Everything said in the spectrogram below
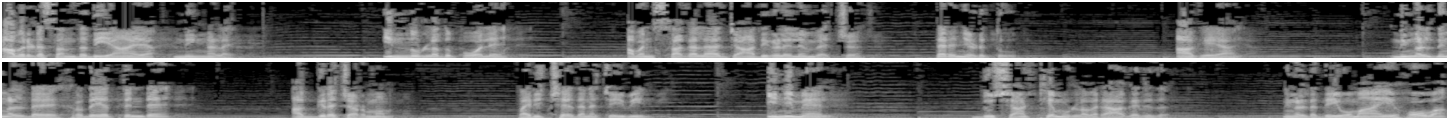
അവരുടെ സന്തതിയായ നിങ്ങളെ. ഇന്നുള്ളതുപോലെ അവൻ സകല ജാതികളിലും വെച്ച് തെരഞ്ഞെടുത്തു. ആകയാൽ നിങ്ങൾ നിങ്ങളുടെ ഹൃദയത്തിന്റെ അഗ്രചർമ്മം പരിച്ഛേദന ചെയ്യുവീൻ. ഇനിമേൽ ദുശാഠ്യമുള്ളവരാകരുത്. നിങ്ങളുടെ ദൈവമായ ഹോവ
